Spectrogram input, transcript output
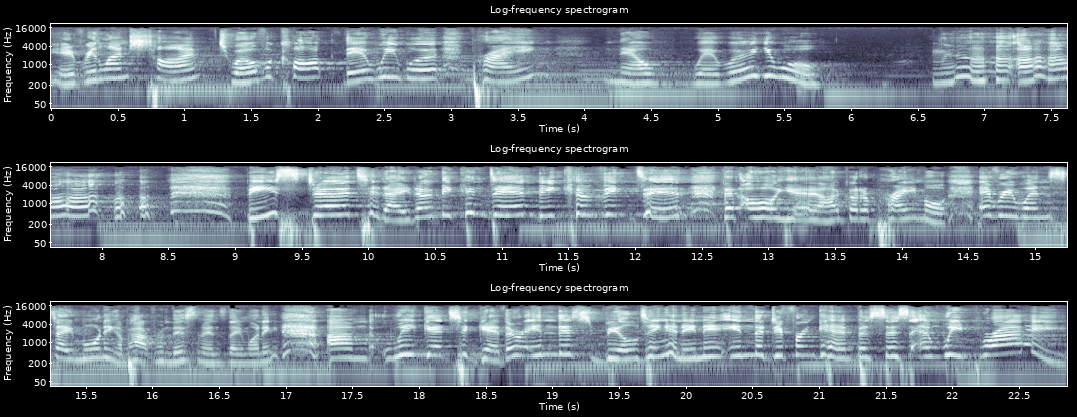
every lunchtime, 12 o'clock. There we were praying. Now, where were you all? be stirred today. Don't be condemned. Be convicted that, oh, yeah, I got to pray more. Every Wednesday morning, apart from this Wednesday morning, um, we get together in this building and in, in the different campuses and we pray.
